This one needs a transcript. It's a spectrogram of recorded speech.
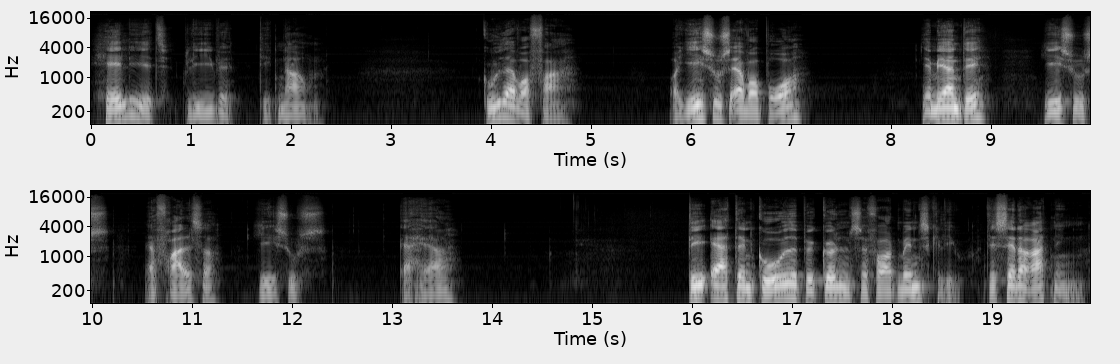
helliget blive dit navn. Gud er vor far, og Jesus er vor bror. Ja, mere end det, Jesus er frelser, Jesus er herre. Det er den gode begyndelse for et menneskeliv. Det sætter retningen.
